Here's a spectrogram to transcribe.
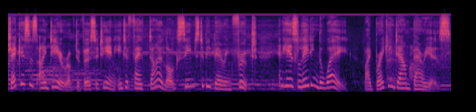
Sheikh Issa's idea of diversity and interfaith dialogue seems to be bearing fruit, and he is leading the way by breaking down barriers.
